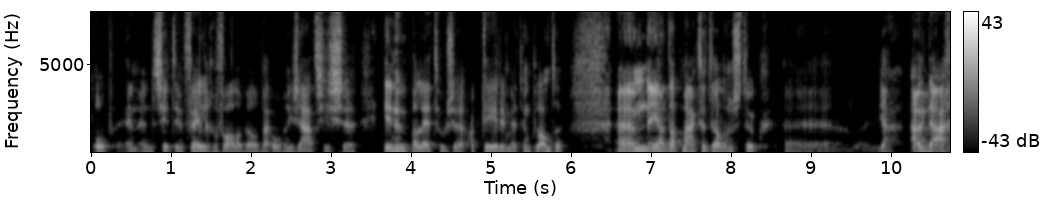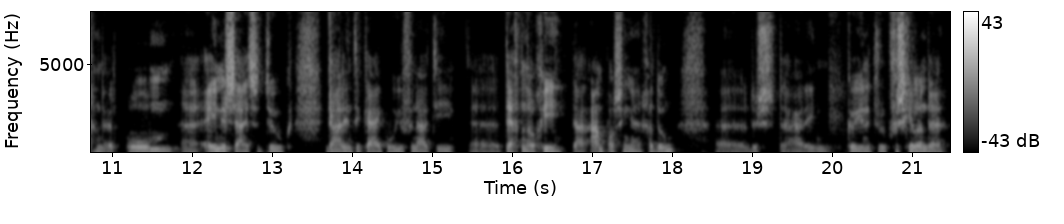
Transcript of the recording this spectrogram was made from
op. En, en het zit in vele gevallen wel bij organisaties in hun palet hoe ze acteren met hun klanten. Um, en ja, dat maakt het wel een stuk ja, uitdagender om uh, enerzijds natuurlijk daarin te kijken hoe je vanuit die uh, technologie daar aanpassingen gaat doen. Uh, dus daarin kun je natuurlijk verschillende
